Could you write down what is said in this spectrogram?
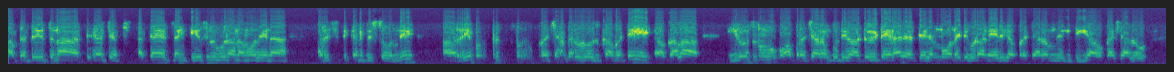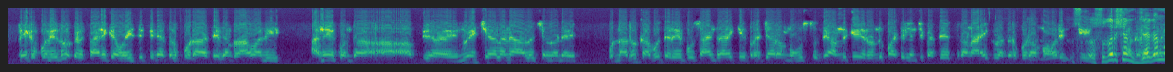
ఆ పెద్ద ఎత్తున అత్యాయత్నం కేసులు కూడా నమోదైన పరిస్థితి కనిపిస్తూ ఉంది. ఆ రేపు ప్రచార రోజు కాబట్టి ఒకవేళ ఈ రోజు ఆ ప్రచారం కొద్దిగా అటు ఇటు అయినా జగన్మోహన్ రెడ్డి కూడా నేరుగా ప్రచారంలోకి దిగే అవకాశాలు లేకపోలేదు. అక్కడ స్థానిక వైసీపీ నేతలు కూడా జగన్ రావాలి అనే కొంత ఇన్వైట్ చేయాలనే ఆలోచనలోనే ఉన్నారు. కాకపోతే రేపు సాయంత్రానికి ప్రచారం ముగుస్తుంది. అందుకే రెండు పార్టీల నుంచి పెద్ద ఎత్తున నాయకులందరూ కూడా మోహరించి సుదర్శన్ జగన్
